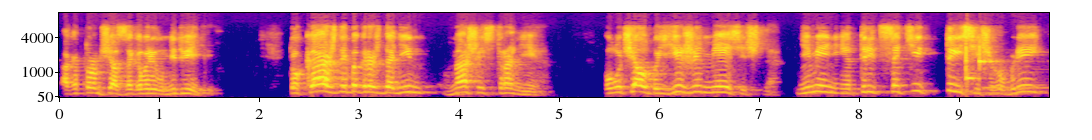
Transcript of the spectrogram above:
о котором сейчас заговорил Медведев, то каждый бы гражданин в нашей стране получал бы ежемесячно не менее 30 тысяч рублей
